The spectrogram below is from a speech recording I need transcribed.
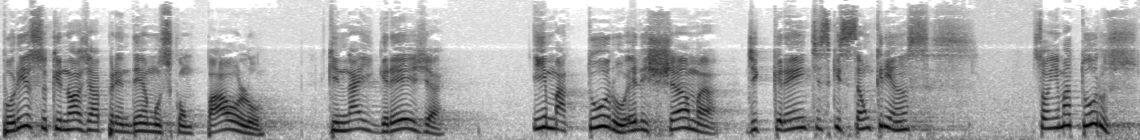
Por isso que nós já aprendemos com Paulo que na igreja imaturo ele chama de crentes que são crianças, são imaturos,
